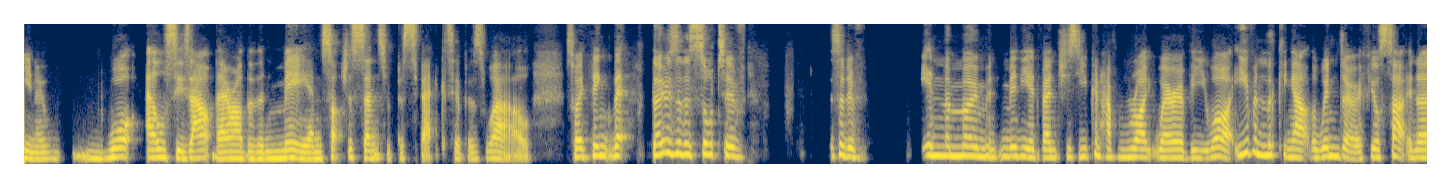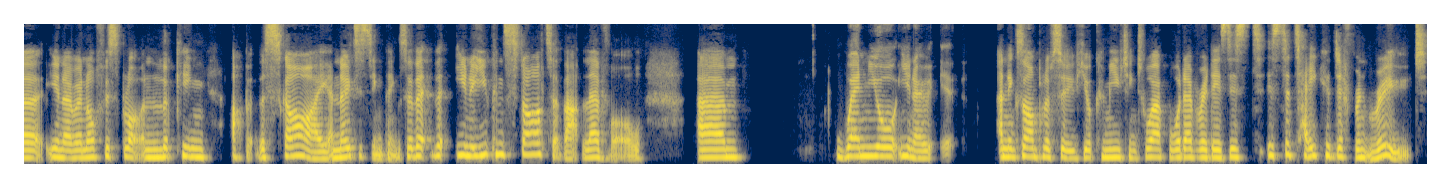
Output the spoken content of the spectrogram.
you know what else is out there other than me and such a sense of perspective as well. So i think that those are the sort of sort of in the moment mini adventures you can have right wherever you are even looking out the window if you're sat in a you know an office block and looking up at the sky and noticing things. So that, that you know you can start at that level. Um when you're you know an example of so if you're commuting to work or whatever it is is is to take a different route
